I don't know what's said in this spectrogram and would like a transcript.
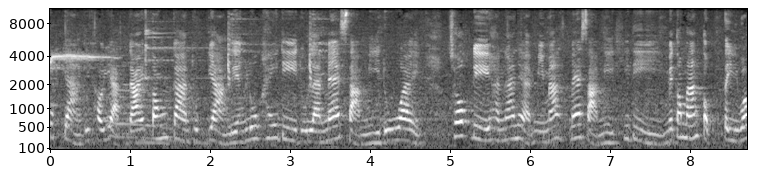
ทุกอย่างที่เขาอยากได้ต้องการทุกอย่างเลี้ยงลูกให้ดี ดูแลแม่สามีด้วย โชคดีฮันน่าเนี่ยมีแม่แม่สามีที่ดี ไม่ต้องมานั่งตบตีว่า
